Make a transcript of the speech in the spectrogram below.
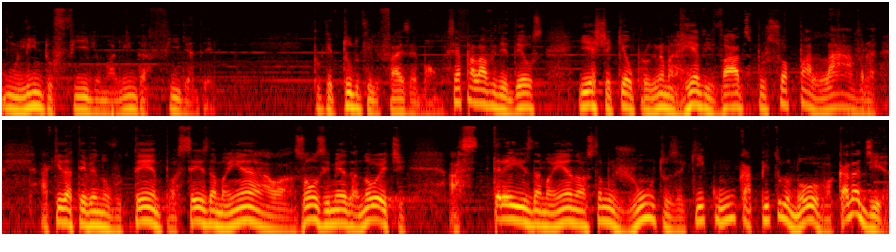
um lindo filho, uma linda filha dele. Porque tudo que ele faz é bom. Essa é a palavra de Deus e este aqui é o programa Reavivados por Sua Palavra. Aqui da TV Novo Tempo, às seis da manhã, às onze e meia da noite, às três da manhã, nós estamos juntos aqui com um capítulo novo a cada dia.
